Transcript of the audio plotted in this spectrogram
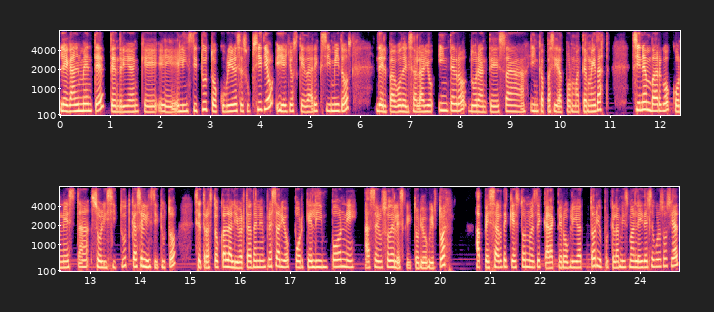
legalmente tendrían que eh, el instituto cubrir ese subsidio y ellos quedar eximidos del pago del salario íntegro durante esa incapacidad por maternidad. Sin embargo, con esta solicitud que hace el instituto, se trastoca la libertad del empresario porque le impone hacer uso del escritorio virtual a pesar de que esto no es de carácter obligatorio, porque la misma ley del Seguro Social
